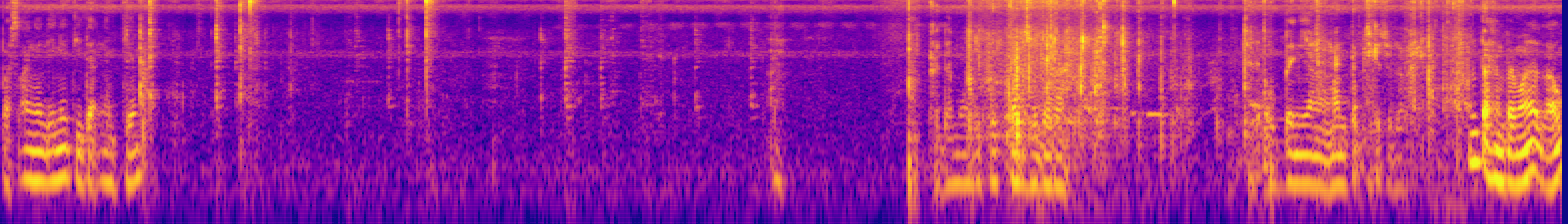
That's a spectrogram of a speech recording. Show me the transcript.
Pas angin ini tidak ngejam kada mau diputar saudara. Ada obeng yang mantap jika saudara. Entah sampai mana tahu.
